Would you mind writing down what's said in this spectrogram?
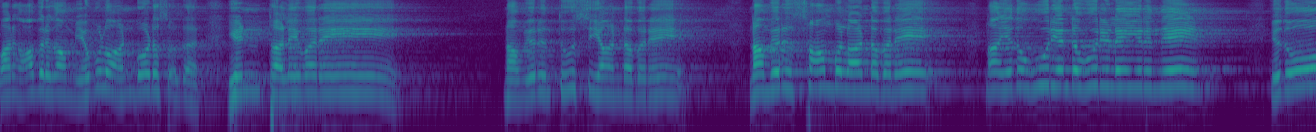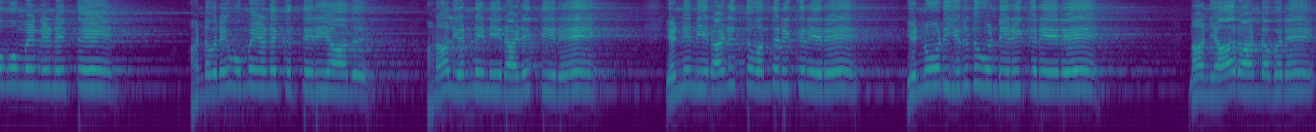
பாருங்க ஆபிரகாம் எவ்வளோ அன்போடு சொல்றார். என் தலைவரே நான் வெறும் தூசி ஆண்டவரே நான் வெறும் சாம்பல் ஆண்டவரே நான் ஏதோ ஊர் என்ற ஊரிலே இருந்தேன் ஏதோ உண்மை நினைத்தேன். ஆண்டவரே உண்மை எனக்கு தெரியாது. ஆனால் என்னை நீர் அழைத்தீரே என்னை நீர் அழைத்து வந்திருக்கிறீரே என்னோடு இருந்து கொண்டு இருக்கிறீரே நான் யார் ஆண்டவரே?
